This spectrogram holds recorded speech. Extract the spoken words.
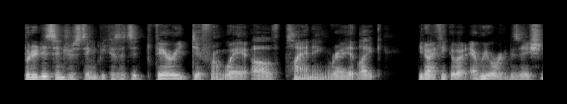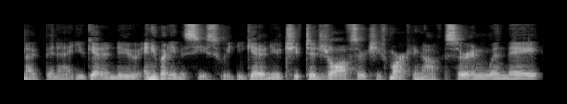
But it is interesting because it's a very different way of planning, right? Like you know, I think about every organization I've been at, you get a new, anybody in the C suite, you get a new chief digital officer, chief marketing officer. And when they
